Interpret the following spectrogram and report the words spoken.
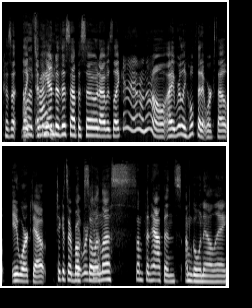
Because like Oh, at right. the end of this episode, I was like, eh, I don't know. I really hope that it works out. It worked out. Tickets are booked. So out. unless something happens, I'm going to LA.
